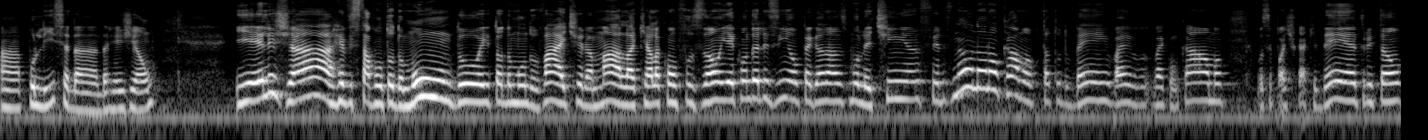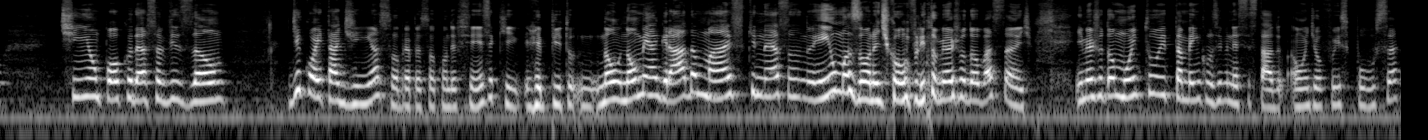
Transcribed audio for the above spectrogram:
a polícia da, da região. E eles já revistavam todo mundo, e todo mundo vai, tira mala, aquela confusão. E aí, quando eles iam pegando as muletinhas, eles, não, não, não, calma, tá tudo bem, vai, vai com calma, você pode ficar aqui dentro. Então, tinha um pouco dessa visão de coitadinha sobre a pessoa com deficiência, que, repito, não, não me agrada, mas que nessa, em uma zona de conflito me ajudou bastante. E me ajudou muito, e também, inclusive, nesse estado onde eu fui expulsa,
